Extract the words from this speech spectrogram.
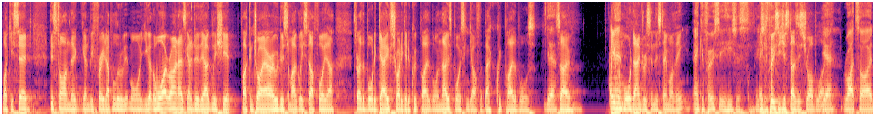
like you said, this time they're going to be freed up a little bit more. You got the white rhinos going to do the ugly shit. Fucking dry arrow will do some ugly stuff for you. Throw the ball to Gags, try to get a quick play of the ball, and those boys can go off the back of quick play the balls. Yeah. So even And- more dangerous in this team, I think. And Kaufusi, he's just he's And just Kaufusi just does his job. Like Yeah, right side.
